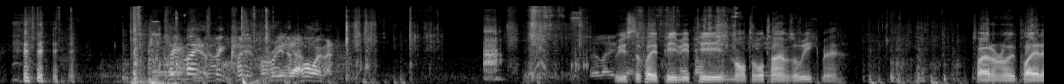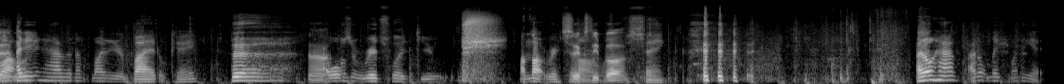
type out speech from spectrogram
Teammate has been cleared for redeployment. we used to play PvP multiple times a week, man. So I don't really play it well, I didn't have enough money to buy it. Okay, I wasn't rich like you. I'm not rich. 60 at all, I'm bucks. just saying. I don't have. I don't make money yet.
